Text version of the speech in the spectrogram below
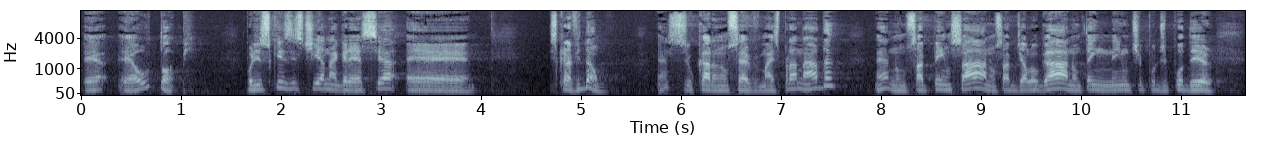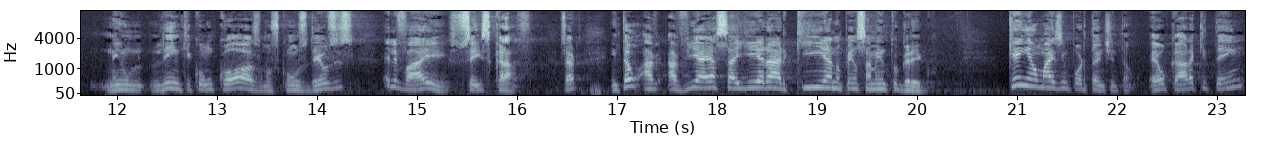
é, é o top. Por isso que existia na Grécia é, escravidão. Né? Se o cara não serve mais para nada, né? não sabe pensar, não sabe dialogar, não tem nenhum tipo de poder, nenhum link com o cosmos, com os deuses, ele vai ser escravo. Certo? Então havia essa hierarquia no pensamento grego. Quem é o mais importante então? É o cara que tem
